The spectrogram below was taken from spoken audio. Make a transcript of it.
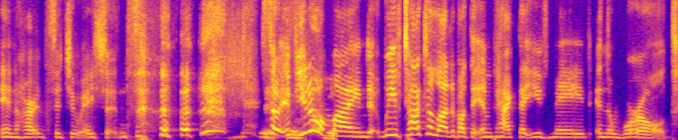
in hard situations. so, if you don't mind, we've talked a lot about the impact that you've made in the world.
